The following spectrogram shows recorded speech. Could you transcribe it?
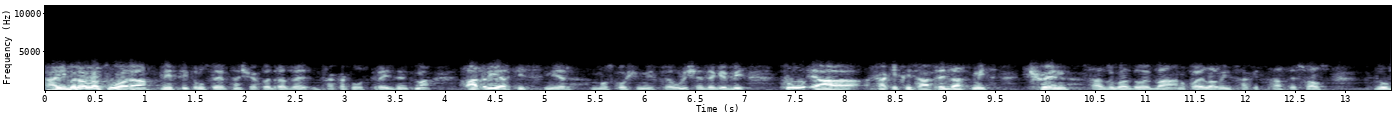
დაიბრალა თუ არა მეცით რუსებთან შეხვედრაზე საქართველოს პრეზიდენტმა პატრიარქის მიერ მოსკოვში მისწეული შედეგები თუ საკითხის ასე დასმით ჩვენ საზოგადოება ან ყველა ვინც საკითხს ასესვავს გლუბ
